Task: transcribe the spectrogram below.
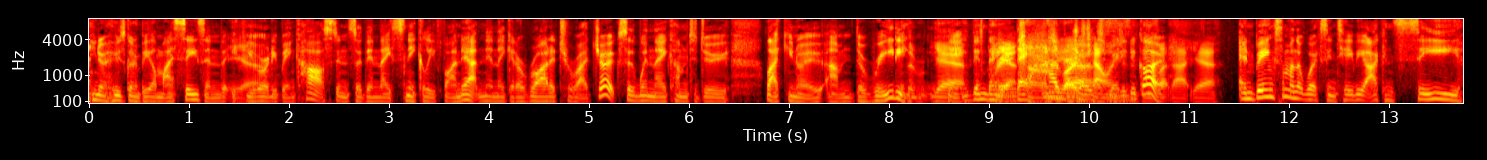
you know who's going to be on my season that if Yeah. you've already been cast and so then they sneakily find out and then they get a writer to write jokes so when they come to do like you know um, the reading Yeah. thing then they, Yeah. they have the jokes ready to go Like that, yeah. and being someone that works in TV I can see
